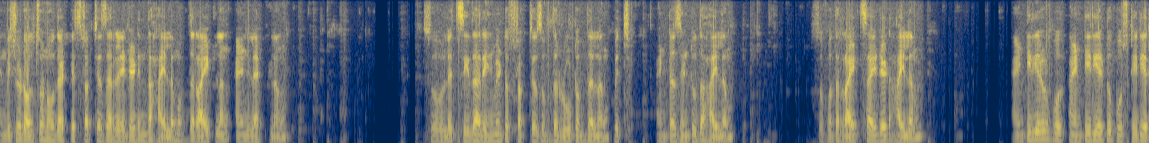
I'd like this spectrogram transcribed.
and we should also know that which structures are related in the hilum of the right lung and left lung. So let's see the arrangement of structures of the root of the lung which enters into the hilum. So for the right sided hilum, anterior to, anterior to posterior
